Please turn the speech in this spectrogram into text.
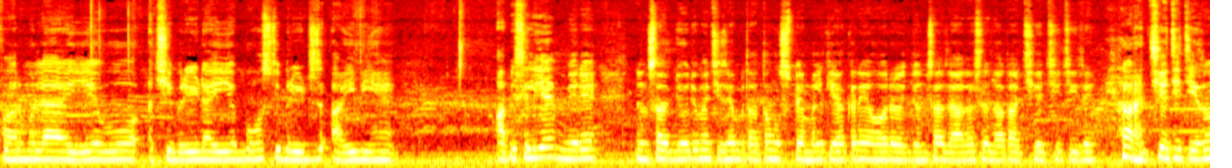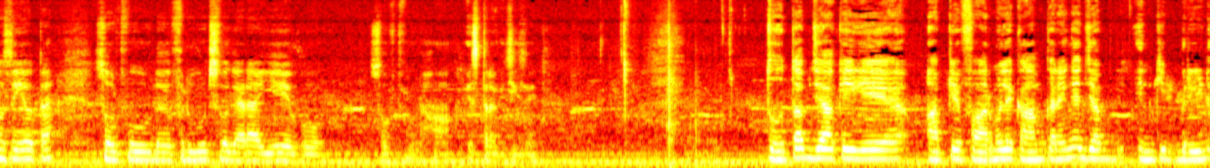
فارمولا ہے، یہ وہ اچھی بریڈ آئی ہے، بہت سی بریڈز آئی بھی ہیں۔ آپ اسی لیے میرے جن سا جو جو میں چیزیں بتاتا ہوں اس پہ عمل کیا کریں اور جن سا زیادہ سے زیادہ اچھی اچھی چیزیں یار اچھی اچھی چیزوں سے یہ ہوتا ہے سافٹ فوڈ فروٹس وغیرہ، یہ وہ سافٹ فوڈ ہاں اس طرح کی چیزیں۔ تو تب جا کے یہ آپ کے فارمولے کام کریں گے، جب ان کی بریڈ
